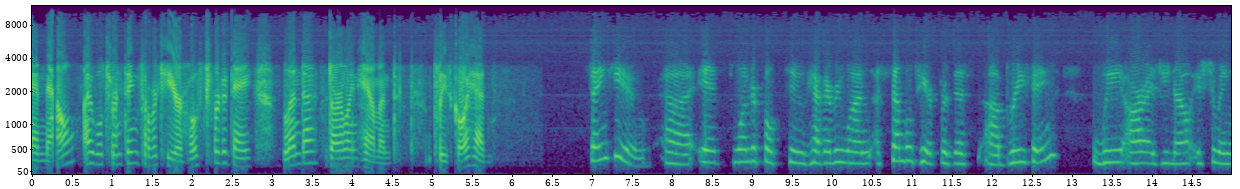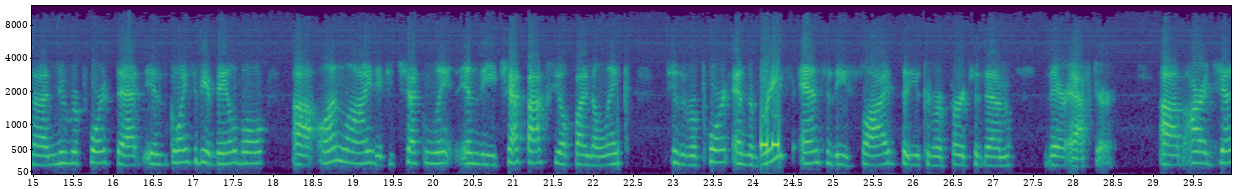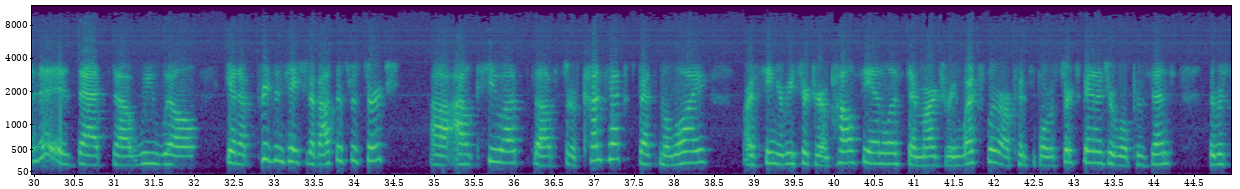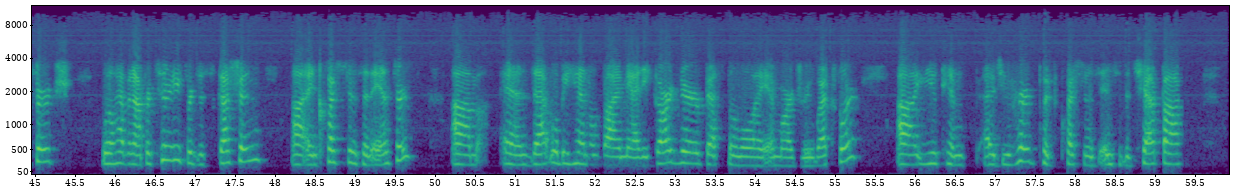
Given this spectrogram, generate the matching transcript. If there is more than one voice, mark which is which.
Speaker 1: And now I will turn things over to your host for today, Linda Darling Hammond. Please go ahead.
Speaker 2: Thank you. Uh, it's wonderful to have everyone assembled here for this uh, briefing. We are, as you know, issuing a new report that is going to be available uh, online. If you check in the chat box, you'll find a link to the report and the brief and to these slides so you can refer to them thereafter. Um, our agenda is that uh, we will get a presentation about this research. Uh, I'll cue up the sort of context. Beth Meloy, our senior researcher and policy analyst, and Marjorie Wechsler, our principal research manager, will present the research. We'll have an opportunity for discussion uh, and questions and answers. Um, and that will be handled by Maddie Gardner, Beth Meloy, and Marjorie Wechsler. Uh, you can, as you heard, put questions into the chat box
